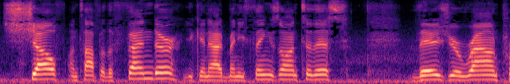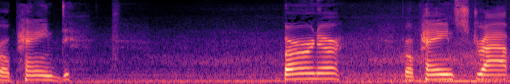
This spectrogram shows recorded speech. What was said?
shelf on top of the fender. You can add many things onto this. There's your round propane burner, propane strap,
